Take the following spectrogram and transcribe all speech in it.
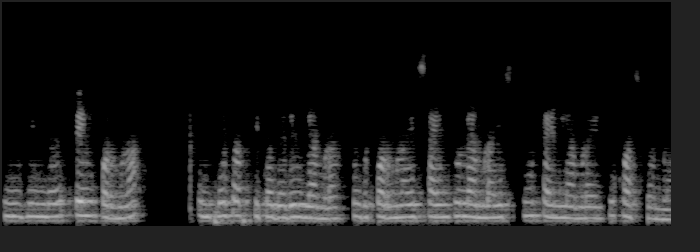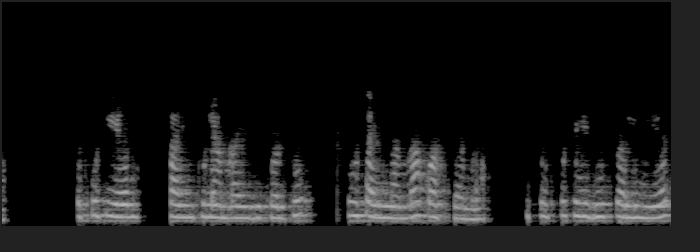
using the same formula. In place of theta there is lambda. So the formula is sin 2 lambda is 2 sin lambda into cos lambda. So put here sin 2 lambda is equal to 2 sin lambda cos lambda. So put this value here,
